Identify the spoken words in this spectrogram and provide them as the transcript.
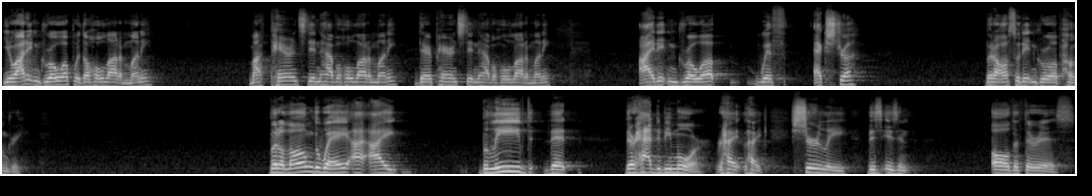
You know, I didn't grow up with a whole lot of money. My parents didn't have a whole lot of money. Their parents didn't have a whole lot of money. I didn't grow up with extra but I also didn't grow up hungry. But along the way, I, I believed that there had to be more, right? Like, surely this isn't all that there is.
